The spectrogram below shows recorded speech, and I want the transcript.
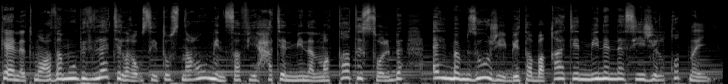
كانت معظم بذلات الغوص تصنع من صفيحة من المطاط الصلب الممزوج بطبقات من النسيج القطني.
